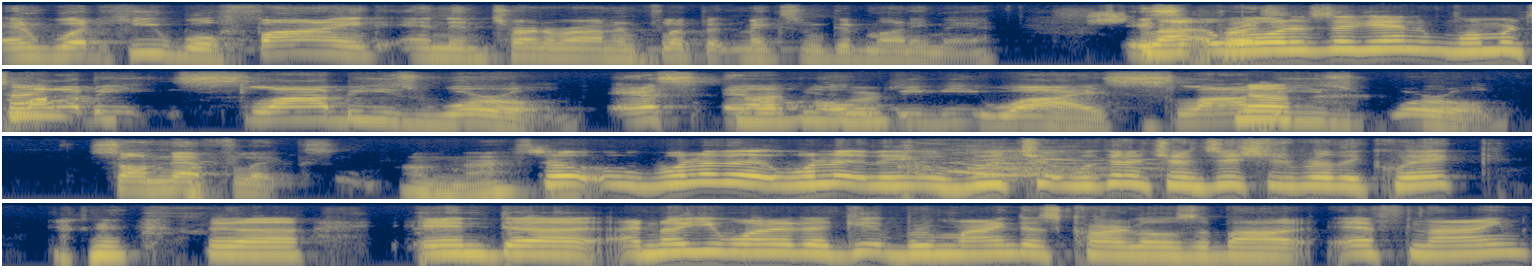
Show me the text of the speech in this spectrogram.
and what he will find and then turn around and flip it and make some good money, man. Slo- what is it again? One more time. Slobby, Slobby's World. S L O B B Y. Slobby's World. It's on Netflix. Oh, nice. So one of the one of the we're, we're gonna transition really quick, uh, and uh, I know you wanted to get remind us, Carlos, about F nine.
